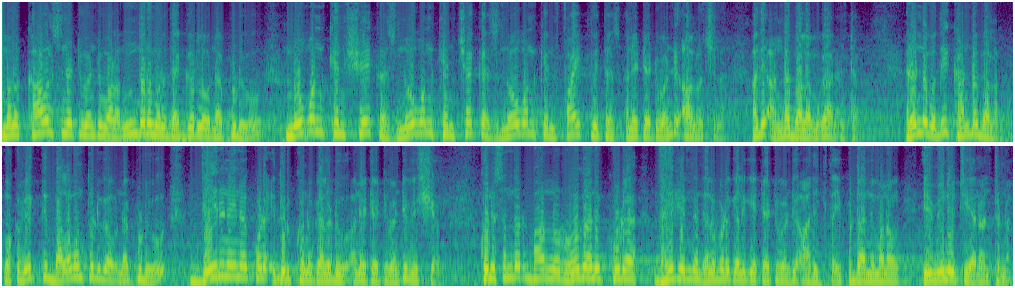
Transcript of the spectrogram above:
మనకు కావాల్సినటువంటి వాళ్ళందరూ మన దగ్గరలో ఉన్నప్పుడు no one can shake us no one can check us no one can fight with us అనేటటువంటి ఆలోచన. అది అండబలంగా అని అంటాం. రెండవది ఖండబలం ఒక వ్యక్తి బలవంతుడిగా ఉన్నప్పుడు దేనినైనా కూడా ఎదుర్కొనగలడు అనేటటువంటి విషయం. కొన్ని సందర్భాల్లో రోగానికి కూడా ధైర్యంగా నిలబడగలిగేటటువంటి ఆధిక్యత. ఇప్పుడు దాన్ని మనం ఇమ్యూనిటీ అని అంటున్నాం.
